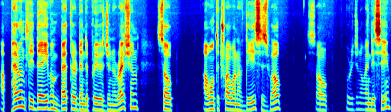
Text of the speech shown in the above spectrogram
apparently they're even better than the previous generation. So I want to try one of these as well. So original NDC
